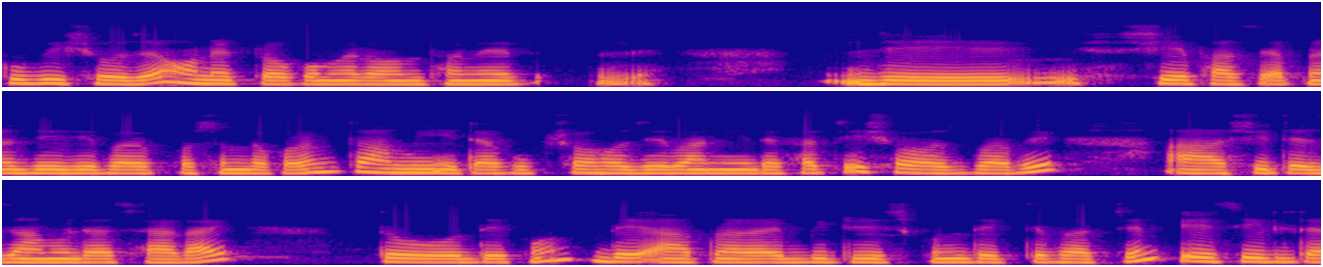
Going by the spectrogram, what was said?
খুবই সোজা, অনেক রকমের রন্ধনের যে শেপ আছে, আপনার যে যেভাবে পছন্দ করেন, তো আমি এটা খুব সহজে বানিয়ে দেখাচ্ছি সহজভাবে, আর শীতের ঝামেলা ছাড়াই। তো দেখুন আপনারা ভিডিও স্ক্রিন দেখতে পাচ্ছেন। এই সিলটা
